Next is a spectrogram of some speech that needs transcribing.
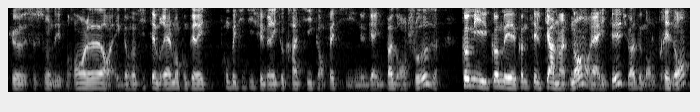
que ce sont des branleurs et que dans un système réellement compétitif et méritocratique, en fait, ils ne gagnent pas grand-chose, comme il- comme comme c'est le cas maintenant en réalité, tu vois, dans le présent.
